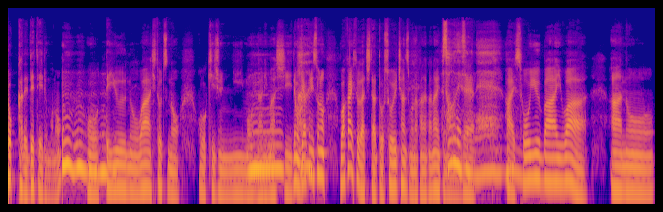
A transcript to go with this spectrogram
どっかで出ているものっていうのは一つのお基準にもなりますうし、ん。でも逆にその若い人たちだとそういうチャンスもなかなかないと思ので、そううですよね。はい、うん。そういう場合は、あの、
